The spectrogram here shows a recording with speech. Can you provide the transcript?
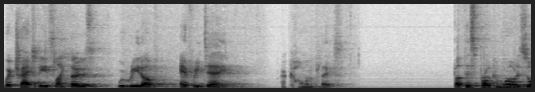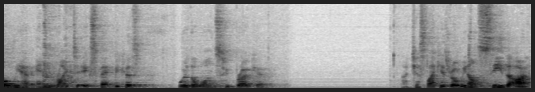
where tragedies like those we read of every day are commonplace. But this broken world is all we have any right to expect because we're the ones who broke it. Just like Israel, we don't see that our,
